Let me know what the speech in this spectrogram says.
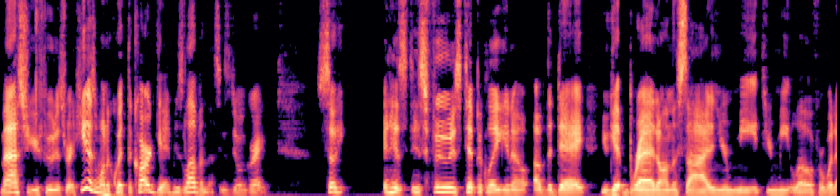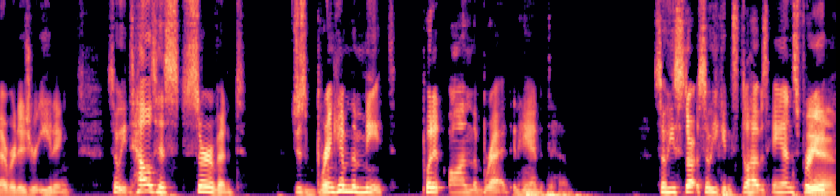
"Master, your food is ready." He doesn't want to quit the card game. He's loving this. He's doing great. So, he, and his his food is typically, you know, of the day. You get bread on the side and your meat, your meatloaf, or whatever it is you're eating. So he tells his servant, "Just bring him the meat, put it on the bread, and hand it to him." So he start so he can still have his hands free Yeah.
